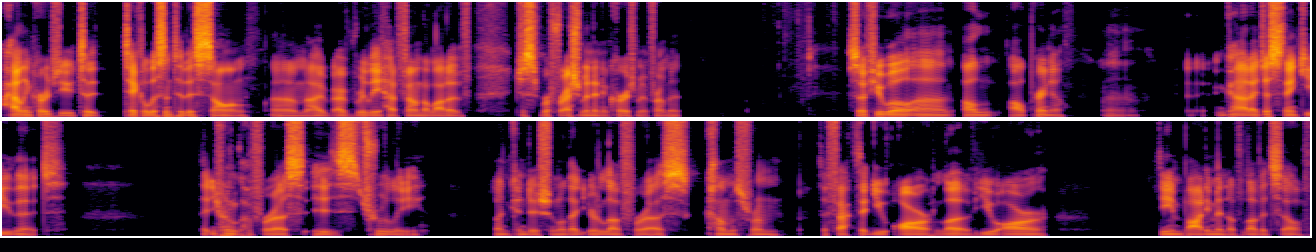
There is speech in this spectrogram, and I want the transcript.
highly encourage you to take a listen to this song. Um, I, I really have found a lot of just refreshment and encouragement from it. So, if you will, uh, I'll I'll pray now. Uh, God, I just thank you that that your love for us is truly unconditional, that your love for us comes from the fact that you are love. You are the embodiment of love itself.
